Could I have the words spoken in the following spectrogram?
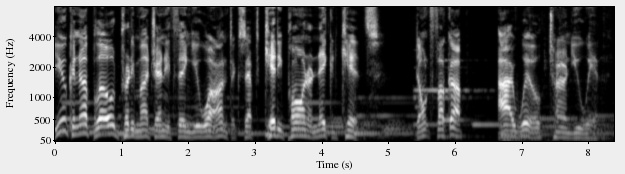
You can upload pretty much anything you want except kitty porn or naked kids. Don't fuck up. I will turn you in.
